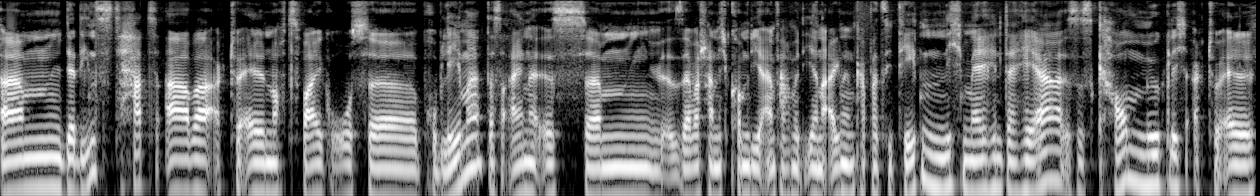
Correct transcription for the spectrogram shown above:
Ähm, der Dienst hat aber aktuell noch zwei große Probleme. Das eine ist, ähm, sehr wahrscheinlich kommen die einfach mit ihren eigenen Kapazitäten nicht mehr hinterher. Es ist kaum möglich aktuell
